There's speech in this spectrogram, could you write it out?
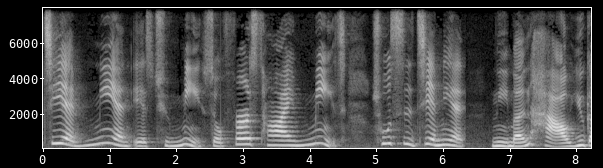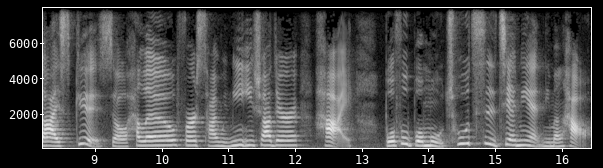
见面 is to meet, so first time meet. 初次见面，你们好，you guys good. So hello, first time we meet each other. Hi. 伯父伯母初次见面，你们好。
